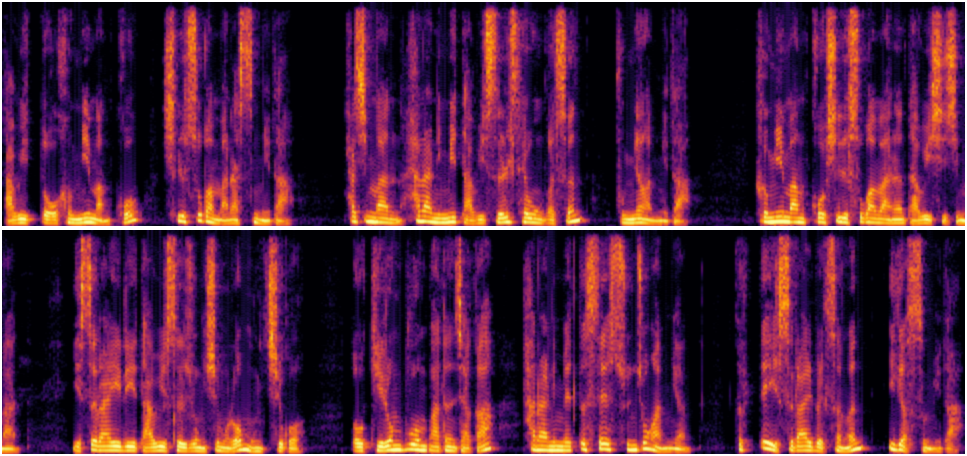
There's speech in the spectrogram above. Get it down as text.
다윗도 흠이 많고 실수가 많았습니다. 하지만 하나님이 다윗을 세운 것은 분명합니다. 흠이 많고 실수가 많은 다윗이지만 이스라엘이 다윗을 중심으로 뭉치고 또 기름 부음 받은 자가 하나님의 뜻에 순종하면 그때 이스라엘 백성은 이겼습니다.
